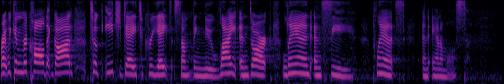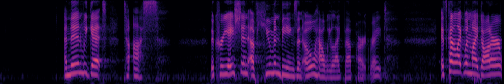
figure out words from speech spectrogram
right? We can recall that God took each day to create something new light and dark, land and sea, plants and animals. And then we get to us, the creation of human beings. And oh, how we like that part, right? It's kind of like when my daughter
